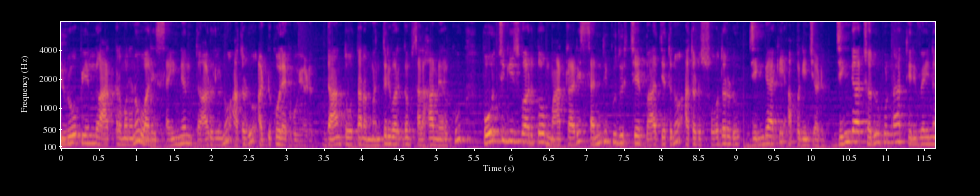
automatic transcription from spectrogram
యూరోపియన్ల ఆక్రమణను వారి సైన్యం దాడులను అతడు అడ్డుకోలేకపోయాడు. దాంతో తన మంత్రివర్గం సలహా మేరకు పోర్చుగీస్ వారితో మాట్లాడి సంధి కుదిర్చే బాధ్యతను అతడు సోదరుడు జింగాకి అప్పగించాడు. జింగా చదువుకున్న తెలివైన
